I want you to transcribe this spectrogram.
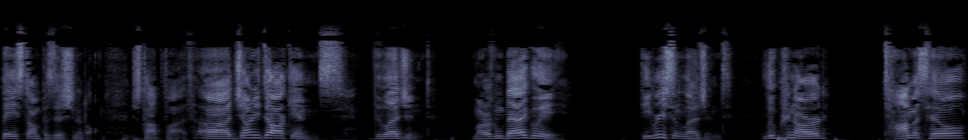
based on position at all, just top five. Uh, Johnny Dawkins, the legend. Marvin Bagley, the recent legend. Luke Kennard, Thomas Hill,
